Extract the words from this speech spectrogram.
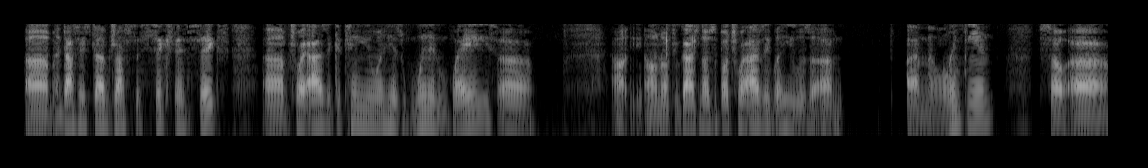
Oh. Um, and Dante Stubb drops to six and six. Um, Troy Isley continuing his winning ways. Uh, I don't know if you guys know about Troy Isley, but he was um an Olympian. So uh,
